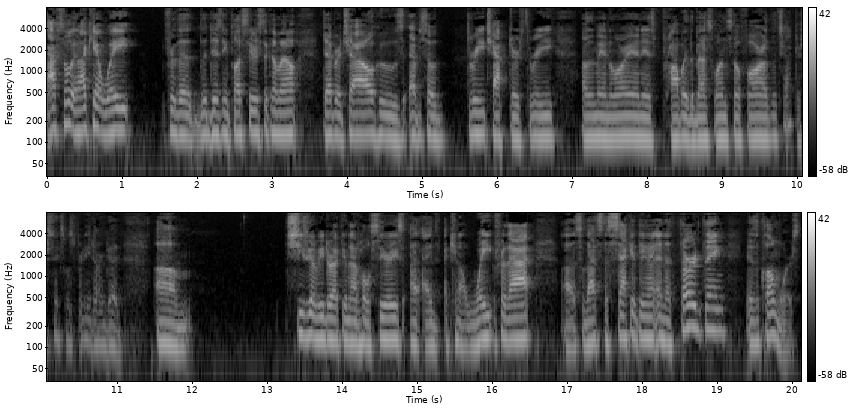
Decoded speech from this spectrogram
Absolutely, and I can't wait for the the Disney Plus series to come out. Deborah Chow, who's episode three, chapter three of The Mandalorian, is probably the best one so far. The chapter six was pretty darn good. Um, she's going to be directing that whole series. I, I, I cannot wait for that. Uh, so that's the second thing, and the third thing is the Clone Wars.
